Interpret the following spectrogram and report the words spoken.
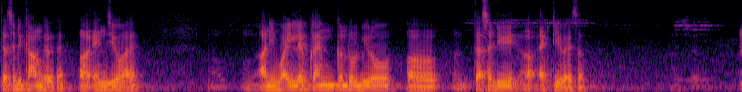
त्यासाठी काम करते एन जी ओ आहे. आणि wild life crime control bureau त्यासाठी ॲक्टिव्ह आहे सर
